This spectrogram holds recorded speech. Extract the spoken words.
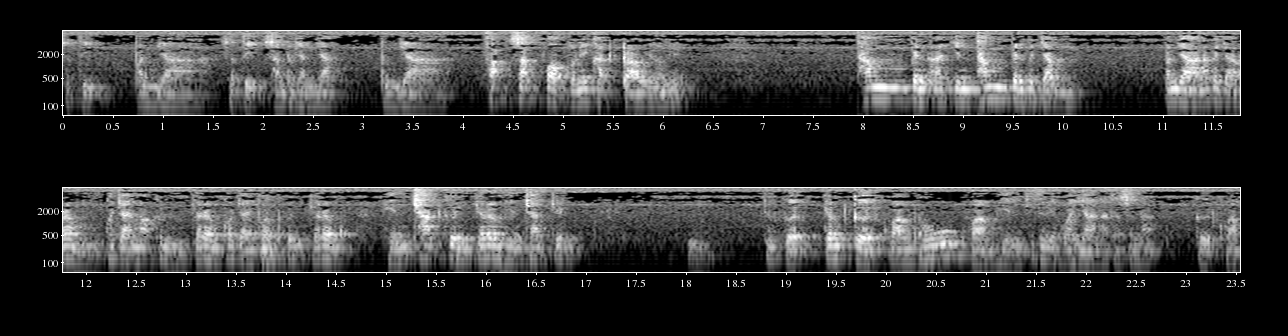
สติปัญญา สติสัมปชัญญะ ปัญญาฝักซักฟอกตัวนี้ขัดเกลาอยู่ตรงนี้ทำเป็นอาจินทำเป็นประจำปัญญานะก็จะเริ่มเข้าใจมากขึ้น จะเริ่มเข้าใจเพิ่มขึ้น จะเริ่มเห็นชัดขึ้น จะเริ่มเห็นชัดขึ้น จนเกิดจนเกิดความรู้ความเห็นที่เรียกว่าญาณทัศนะ เกิดความ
